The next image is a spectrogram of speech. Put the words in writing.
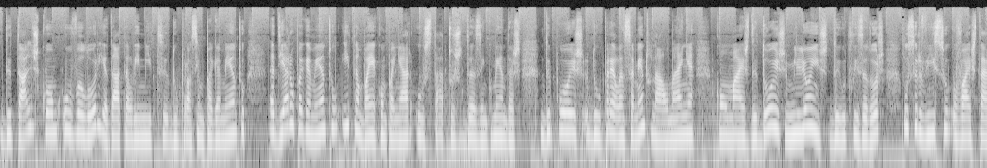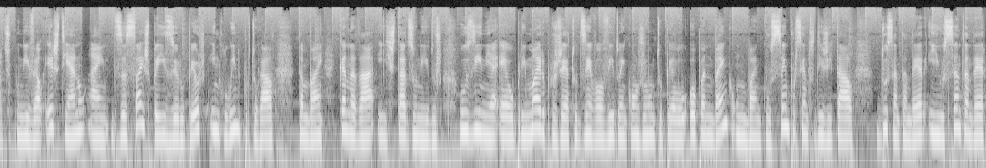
detalhes como o valor e a data limite do próximo pagamento, adiar o pagamento e também acompanhar o status das encomendas. Depois do pré-lançamento na Alemanha, com mais de 2 milhões de utilizadores, o serviço vai estar disponível este ano em 16 países europeus, incluindo Portugal, também Canadá e Estados Unidos. O Zinnia é o primeiro projeto desenvolvido em conjunto pelo Open Bank, um banco 100% digital do Santander, e o Santander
